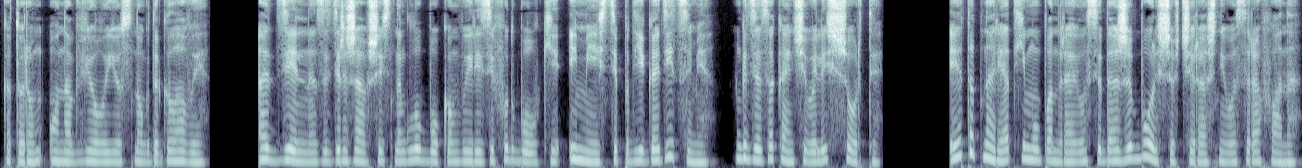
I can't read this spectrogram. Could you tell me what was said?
которым он обвел ее с ног до головы, отдельно задержавшись на глубоком вырезе футболки и месте под ягодицами, где заканчивались шорты, этот наряд ему понравился даже больше вчерашнего сарафана.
